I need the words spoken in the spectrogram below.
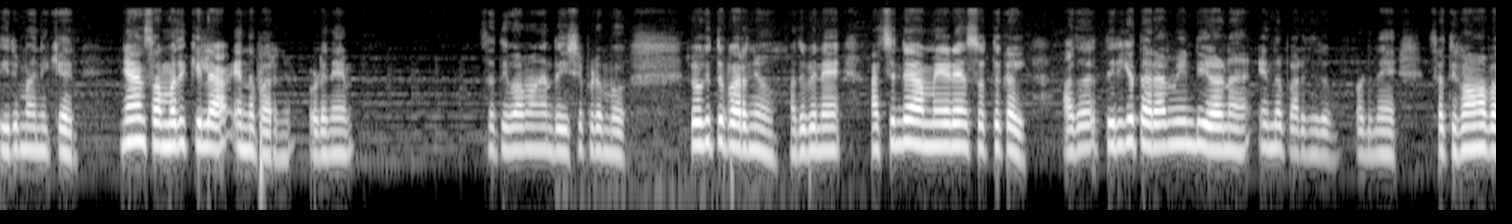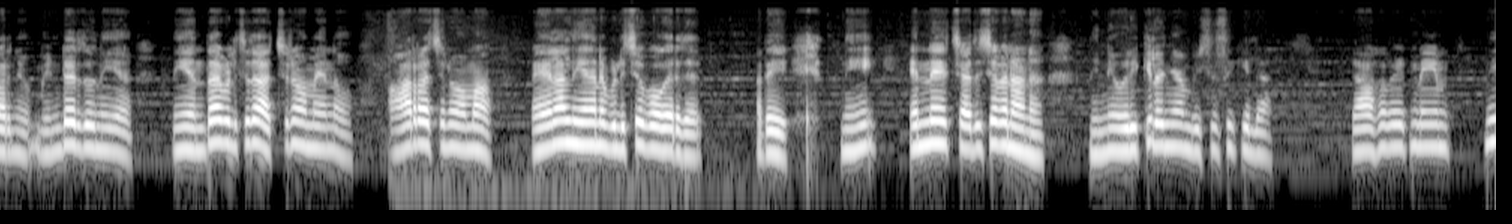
തീരുമാനിക്കാൻ ഞാൻ സമ്മതിക്കില്ല എന്ന് പറഞ്ഞു. ഉടനെ സത്യഭാമ അങ്ങനെ ദേഷ്യപ്പെടുമ്പോൾ രോഹിത് പറഞ്ഞു അത് പിന്നെ അച്ഛന്റെ അമ്മയുടെ സ്വത്തുക്കൾ. അത് തിരികെ തരാൻ വേണ്ടിയാണ് എന്ന് പറഞ്ഞതും. ഉടനെ സത്യഭാമ പറഞ്ഞു മിണ്ടരുത് നീ നീ എന്താ വിളിച്ചത് അച്ഛനും അമ്മയെന്നോ? ആറ് അച്ഛനും അമ്മ? മേലാൽ നീ അങ്ങനെ വിളിച്ചു പോകരുത്. അതെ നീ എന്നെ ചതിച്ചവനാണ്. നിന്നെ ഒരിക്കലും ഞാൻ വിശ്വസിക്കില്ല. രാഘവേട്ടനെയും നീ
